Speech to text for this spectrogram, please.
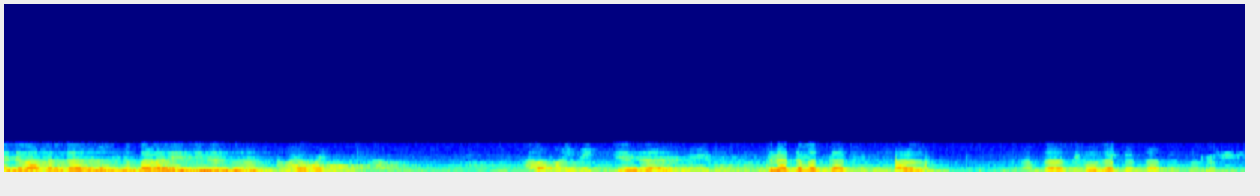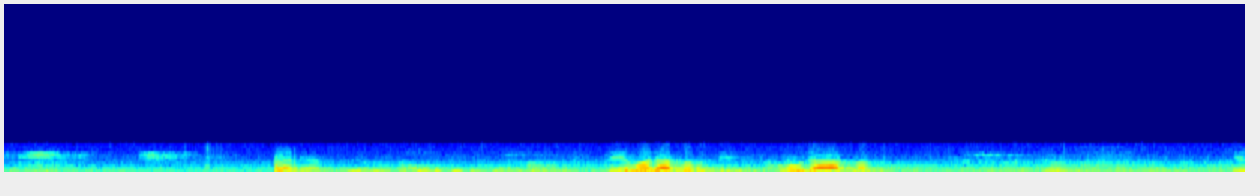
એટલે વાત જ કરે નહીં. સંભાળવા જેવી ચીજ જ નથી ચમત્કાર અમદાવાદથી બહુ કરતા. દેહમાં જ આત્મબુદ્ધિ હું જ આત્મા. એ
